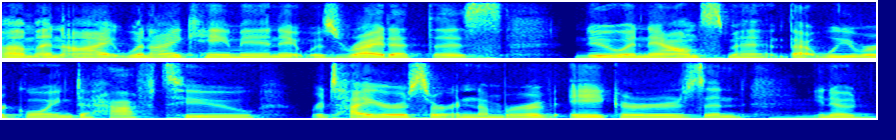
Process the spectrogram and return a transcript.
Um, and I, when I came in, it was right at this new announcement that we were going to have to retire a certain number of acres and, you know,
